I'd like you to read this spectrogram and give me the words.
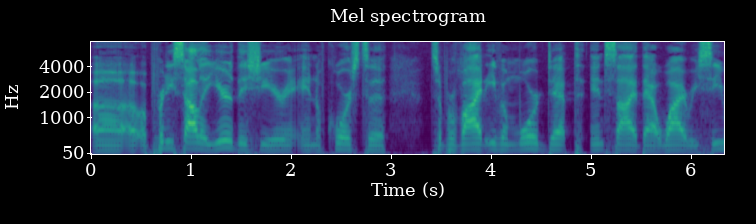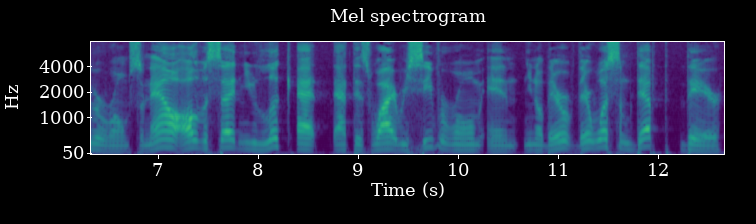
uh, a pretty solid year this year, and of course to to provide even more depth inside that wide receiver room. So now all of a sudden you look at, at this wide receiver room, and you know there there was some depth there,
